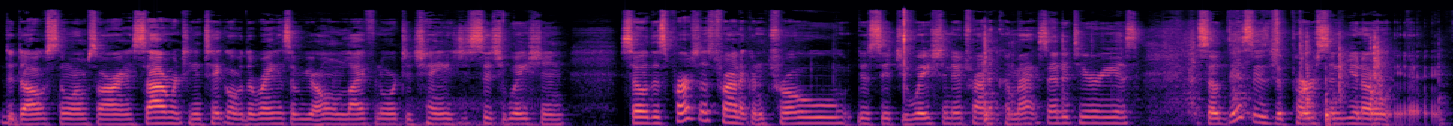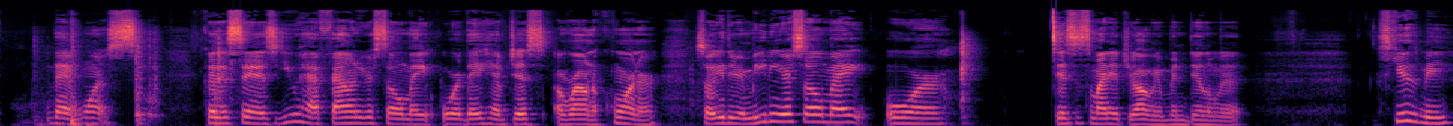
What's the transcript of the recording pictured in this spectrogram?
the dog storm, sorry, sovereignty and take over the reins of your own life in order to change the situation. So this person is trying to control the situation. They're trying to come at Sagittarius. So this is the person, you know, that wants, because it says you have found your soulmate or they have just around the corner. So either you're meeting your soulmate or this is somebody that you already been dealing with. Excuse me.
